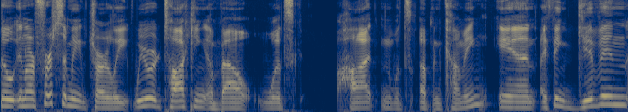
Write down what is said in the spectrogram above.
So, in our first segment, Charlie, we were talking about what's hot and what's up and coming. And I think, given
